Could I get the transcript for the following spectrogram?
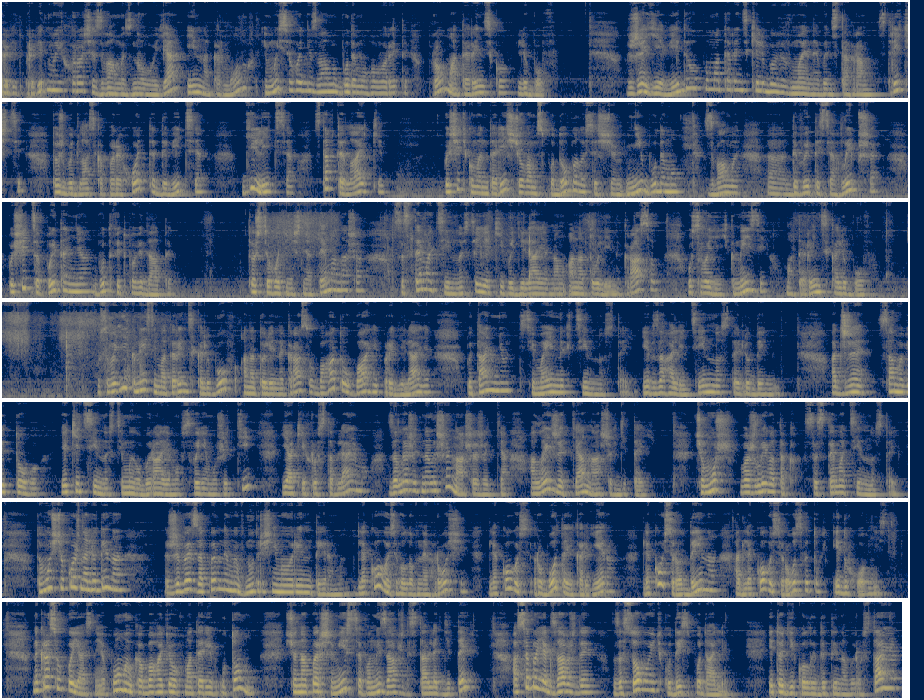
Привіт-привіт, мої хороші! З вами знову я, Інна Кармолог, і ми сьогодні з вами будемо говорити про материнську любов. Вже є відео по материнській любові в мене в інстаграм-стрічці. Тож, будь ласка, переходьте, дивіться, діліться, ставте лайки, пишіть коментарі, що вам сподобалося, що ні, будемо з вами е, дивитися глибше. Пишіть запитання, буду відповідати. Тож сьогоднішня тема наша система цінностей, які виділяє нам Анатолій Некрасов у своїй книзі Материнська любов. У своїй книзі Материнська любов Анатолій Некрасов багато уваги приділяє питанню сімейних цінностей і взагалі цінностей людини. Адже саме від того, які цінності ми обираємо в своєму житті, як їх розставляємо, залежить не лише наше життя, але й життя наших дітей. Чому ж важлива так система цінностей? Тому що кожна людина живе за певними внутрішніми орієнтирами. Для когось головне гроші, для когось робота і кар'єра, для когось родина, а для когось розвиток і духовність. Некрасов пояснює, помилка багатьох матерів у тому, що на перше місце вони завжди ставлять дітей, а себе, як завжди, засовують кудись подалі. І тоді, коли дитина виростає,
